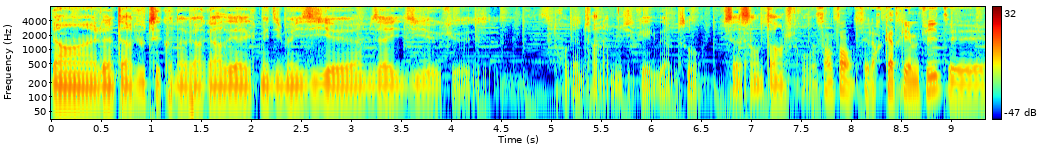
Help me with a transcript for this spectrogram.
Dans l'interview tu sais, qu'on avait regardé avec Mehdi Maizi, euh, Hamza il dit euh, que c'est trop bien de faire de la musique avec Damso. Ça s'entend, je ça trouve. s'entend. C'est leur quatrième feat et,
